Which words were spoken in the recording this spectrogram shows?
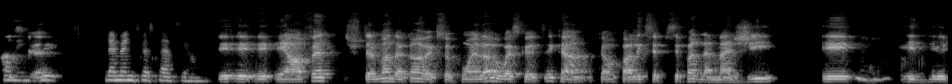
qu'on ait vu la manifestation. Et, et, et, et en fait, je suis tellement d'accord avec ce point-là, où est-ce que, tu sais, quand, quand on parlait que c'est c'est pas de la magie, et, Mhm. et des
